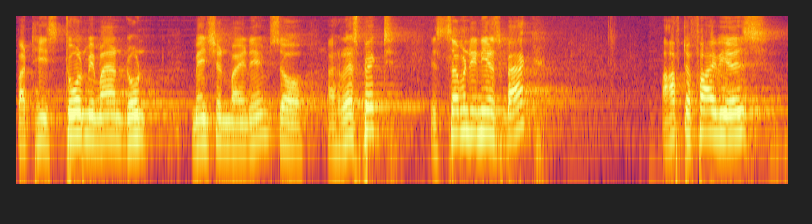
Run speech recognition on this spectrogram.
But he's told me, man, don't mention my name. So I respect. It's 17 years back. After five years,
